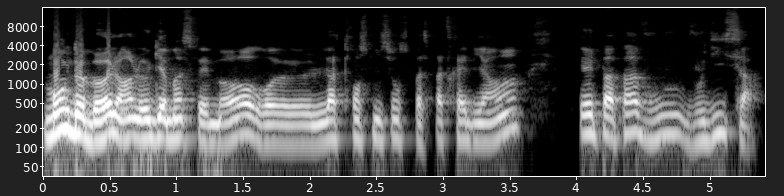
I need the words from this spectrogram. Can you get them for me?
Manque de bol, hein, le gamin se fait mordre, euh, la transmission se passe pas très bien, et le papa vous dit ça.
